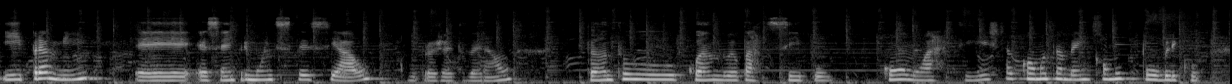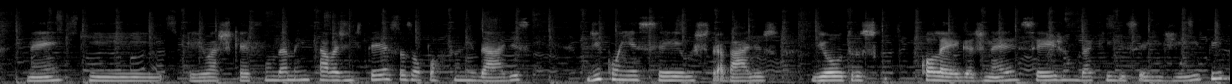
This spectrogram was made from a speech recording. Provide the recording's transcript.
e para mim é, é, sempre muito especial o projeto Verão, tanto quando eu participo como artista, como também como público, né? Que eu acho que é fundamental a gente ter essas oportunidades de conhecer os trabalhos de outros colegas, né? Sejam daqui de Sergipe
